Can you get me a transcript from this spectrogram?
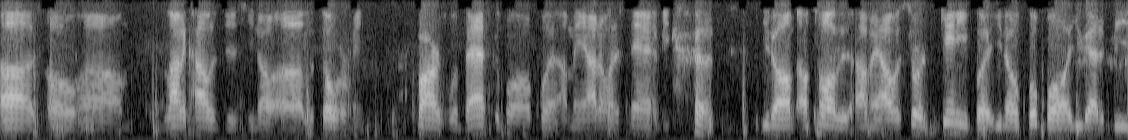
Uh, so um, a lot of colleges, you know, uh, looked over me as far as with basketball. But I mean, I don't understand because you know I'm, I'm tall. I mean, I was short and skinny, but you know, football you got to be,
